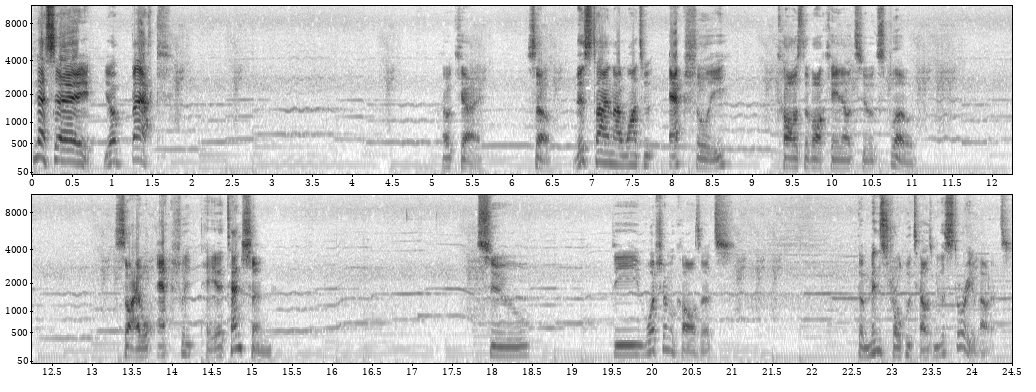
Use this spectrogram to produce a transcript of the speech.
Nessie! You're back! Okay. So, this time I want to actually cause the volcano to explode. So I will actually pay attention to the what calls it, the minstrel who tells me the story about it.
